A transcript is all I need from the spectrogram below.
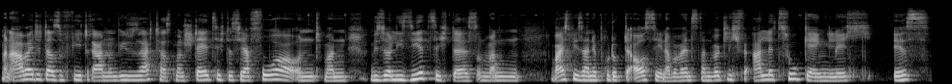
man arbeitet da so viel dran. Und wie du gesagt hast, man stellt sich das ja vor und man visualisiert sich das und man weiß, wie seine Produkte aussehen. Aber wenn es dann wirklich für alle zugänglich ist,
